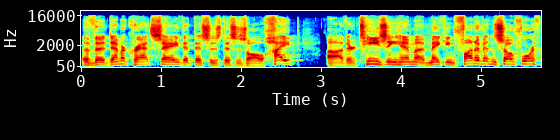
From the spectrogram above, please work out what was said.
the Democrats say that this is this is all hype. Uh, they're teasing him, uh, making fun of it, and so forth.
